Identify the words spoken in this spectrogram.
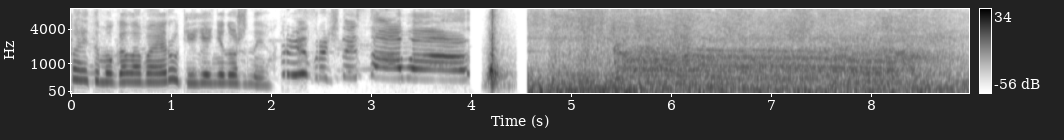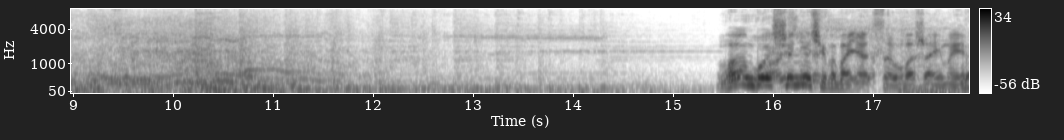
Поэтому голова и руки ей не нужны. Призрачный саван! Вам больше нечего бояться, уважаемые.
